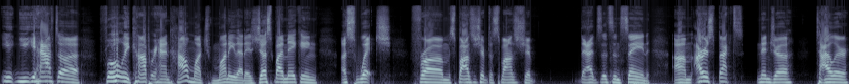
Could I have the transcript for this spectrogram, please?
you you, you have to fully comprehend how much money that is just by making a switch from sponsorship to sponsorship. That's that's insane. Um, I respect Ninja Tyler.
